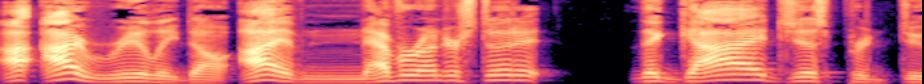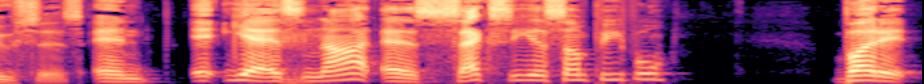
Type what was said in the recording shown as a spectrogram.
I, I really don't. I have never understood it. The guy just produces, and it, yeah, it's mm-hmm. not as sexy as some people, but it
